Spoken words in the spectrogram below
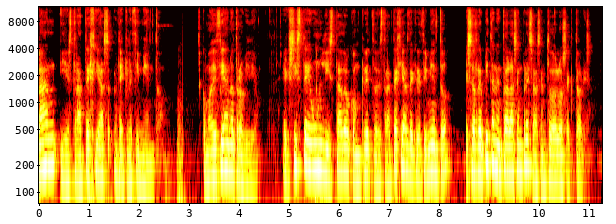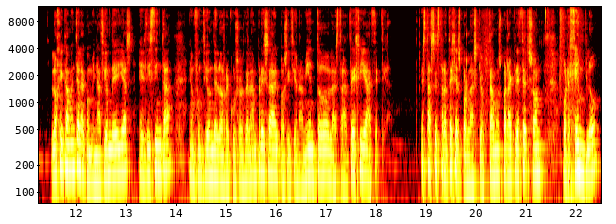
Plan y estrategias de crecimiento. Como decía en otro vídeo, existe un listado concreto de estrategias de crecimiento que se repiten en todas las empresas, en todos los sectores. Lógicamente la combinación de ellas es distinta en función de los recursos de la empresa, el posicionamiento, la estrategia, etc. Estas estrategias por las que optamos para crecer son, por ejemplo,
